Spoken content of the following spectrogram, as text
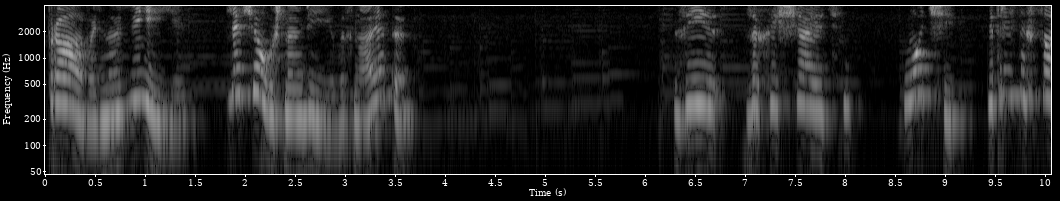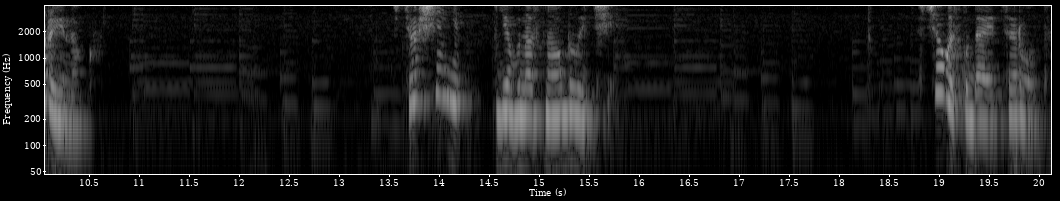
Правильно, вії. Для чого ж нам вії, ви знаєте? Вії захищають очі від різних соринок. Що ще є, в нас на обличчі? З чого складається рот?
